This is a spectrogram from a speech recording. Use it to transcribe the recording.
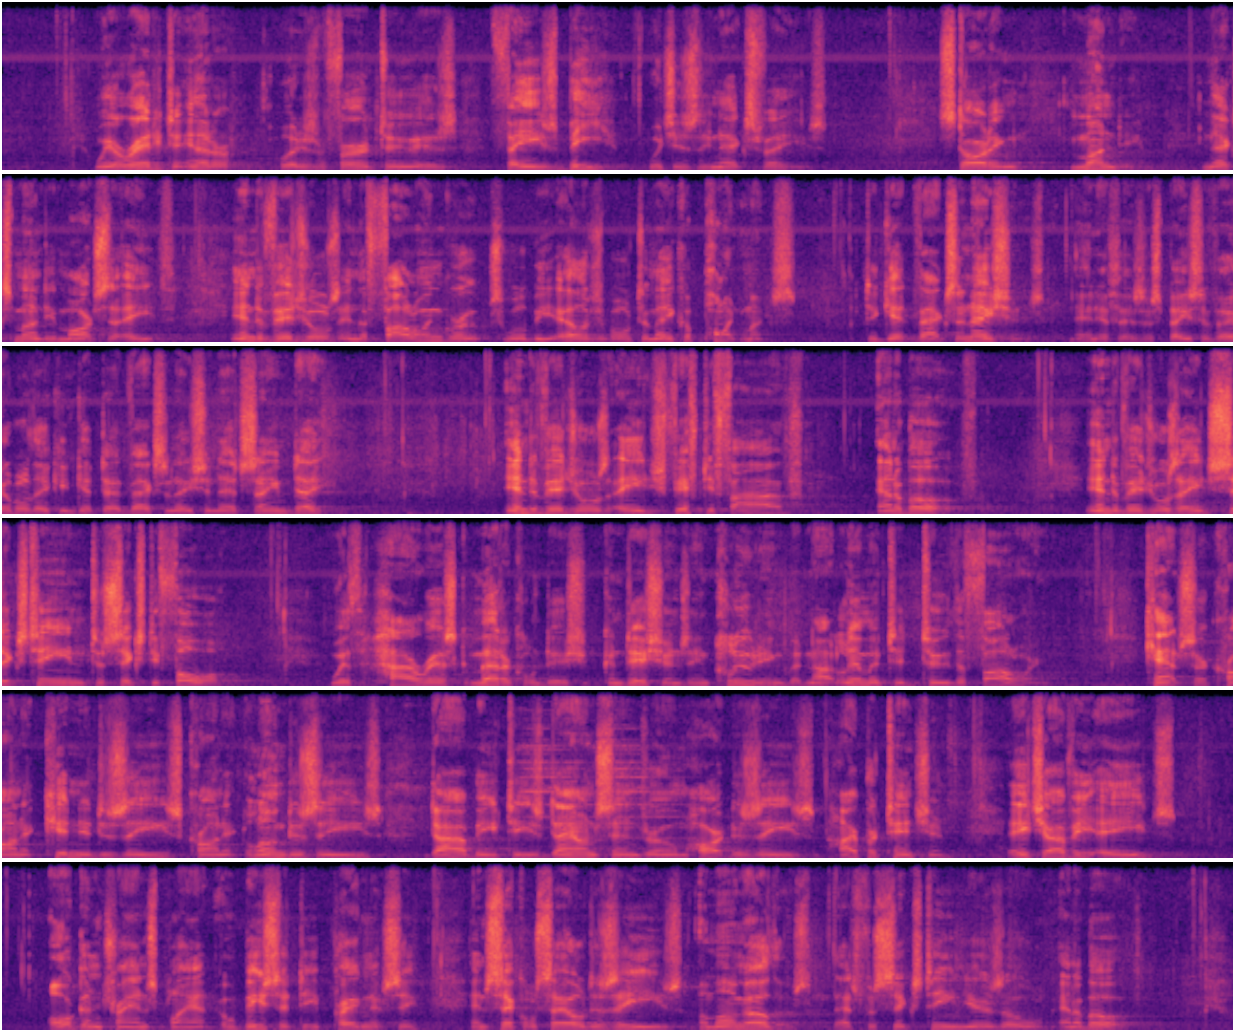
We are ready to enter what is referred to as Phase B, which is the next phase. Starting Monday, next Monday, March the 8th, individuals in the following groups will be eligible to make appointments to get vaccinations. And if there's a space available, they can get that vaccination that same day. Individuals age 55 and above. Individuals age 16 to 64 with high-risk medical conditions, including but not limited to the following. Cancer, chronic kidney disease, chronic lung disease, diabetes, Down syndrome, heart disease, hypertension, HIV AIDS, organ transplant, obesity, pregnancy, and sickle cell disease, among others. That's for 16 years old and above.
